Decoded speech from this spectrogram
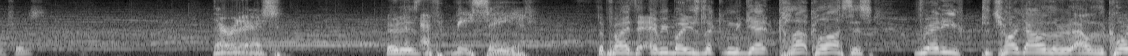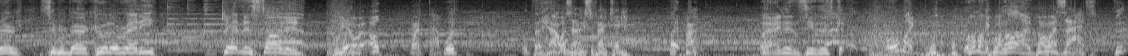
intros. There it is. There it is. FVC. The prize that everybody's looking to get. Klaut Kollosus ready to charge out of the out of the corner. Super Barracuda ready, getting it started. We are. Oh, what the? What? What the That hell? was unexpected. I, Huh. wait, I didn't see this. Guy. Oh my! Oh my God! What was that? The,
